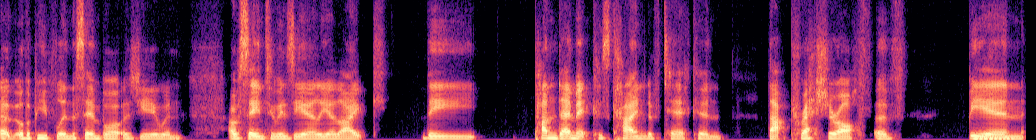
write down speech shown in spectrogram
at other people in the same boat as you. And I was saying to Izzy earlier, like the pandemic has kind of taken that pressure off of being mm.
